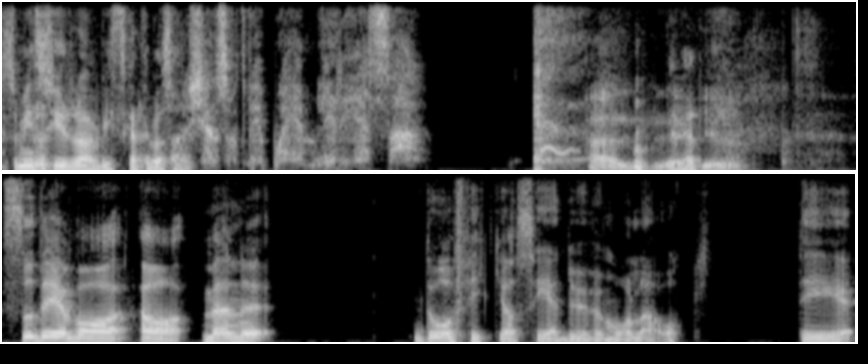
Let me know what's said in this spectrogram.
Så min syrra viskade till mig och sa, det känns som att vi är på hemlig resa. Herregud. Så det var, ja, men då fick jag se Duvemåla och det,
